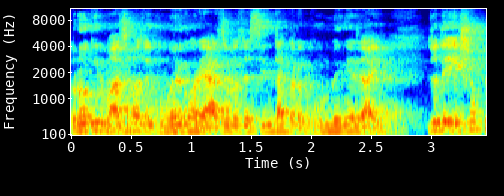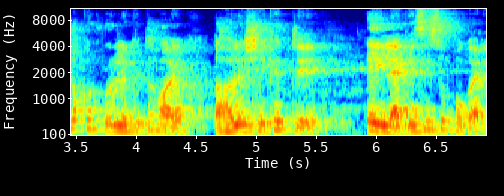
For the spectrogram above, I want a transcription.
রোগীর মাঝে মাঝে ঘুমের ঘরে আজেবাজে চিন্তা করে ঘুম ভেঙে যায়। যদি এসব লক্ষণ পরিলক্ষিত হয়, তাহলে সেক্ষেত্রে এই ল্যাকেসিস উপকারী।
